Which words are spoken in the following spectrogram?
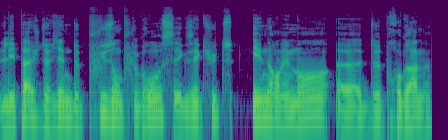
les pages deviennent de plus en plus grosses et exécutent énormément de programmes.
